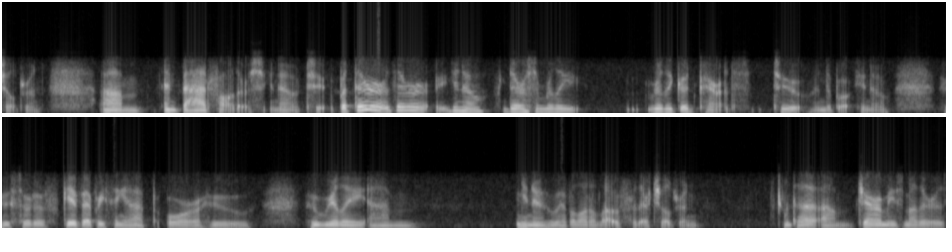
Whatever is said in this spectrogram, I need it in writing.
children, um, and bad fathers, you know, too. But there, there, you know, there are some really, really good parents too in the book, you know, who sort of give everything up or who, who really, um, you know, who have a lot of love for their children. The um, Jeremy's mother is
